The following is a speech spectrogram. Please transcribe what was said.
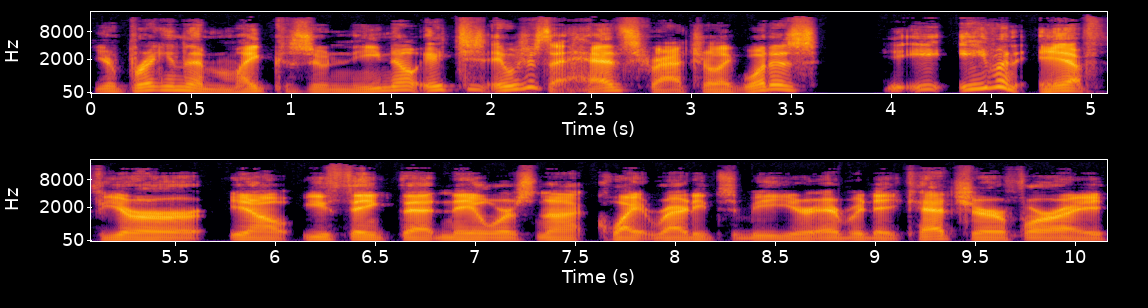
you're bringing in Mike Zunino. It just it was just a head scratcher. Like, what is even if you're you know you think that Naylor's not quite ready to be your everyday catcher for a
